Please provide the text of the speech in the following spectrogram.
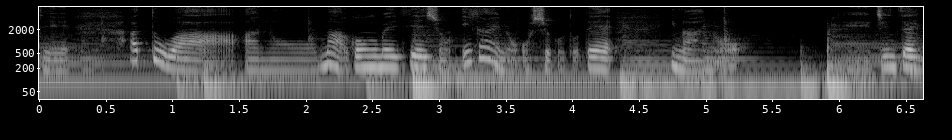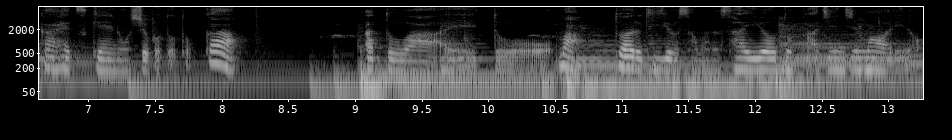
であとはあの、まあ、ゴングメディテーション以外のお仕事で今あの、え、人材開発系のお仕事とかあとは、えーとまあ、とある企業様の採用とか人事周りの、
